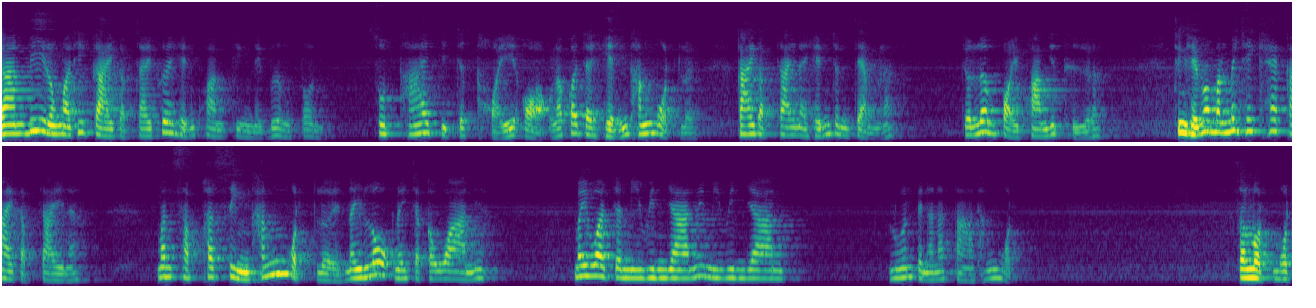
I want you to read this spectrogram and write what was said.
การบี้ลงมาที่กายกับใจเพื่อเห็นความจริงในเบื้องต้น สุดท้ายจิตจะถอยออกแล้วก็จะเห็นทั้งหมดเลย กายกับใจนะ่ะเห็นจนแจ่มแล้วจนเริ่มปล่อยความยึดถือแล้ว จึงเห็นว่ามันไม่ใช่แค่กายกับใจนะ มันสรรพสิ่งทั้งหมดเลย ในโลกในจักรวาลเนี่ย ไม่ว่าจะมีวิญญาณไม่มีวิญญาณ ล้วนเป็นอนัตตาทั้งหมด สลดหมด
